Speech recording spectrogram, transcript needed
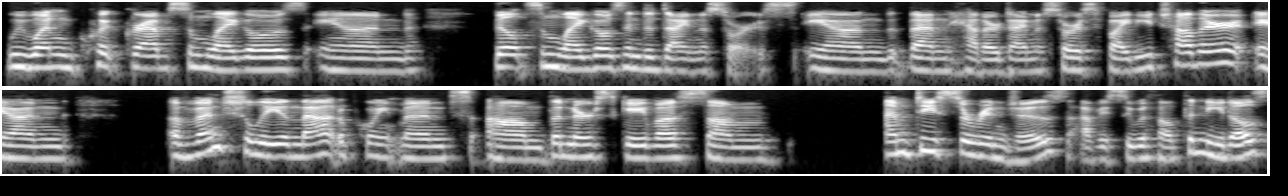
we went and quick grabbed some Legos and built some Legos into dinosaurs and then had our dinosaurs fight each other. And eventually, in that appointment, um, the nurse gave us some empty syringes, obviously without the needles,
